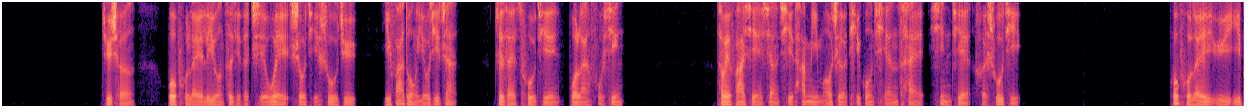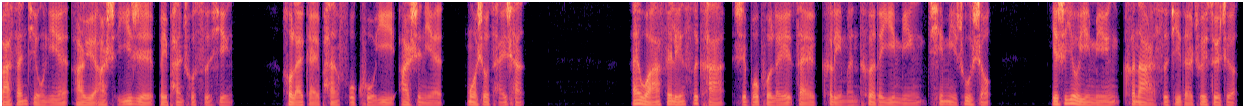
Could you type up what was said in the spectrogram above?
据称，波普雷利用自己的职位收集数据，以发动游击战。旨在促进波兰复兴。他被发现向其他密谋者提供钱财、信件和书籍。波普雷于1839年2月21日被判处死刑，后来改判服苦役二十年，没收财产。埃瓦·菲林斯卡是波普雷在克里门特的一名亲密助手，也是又一名科纳尔斯基的追随者。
